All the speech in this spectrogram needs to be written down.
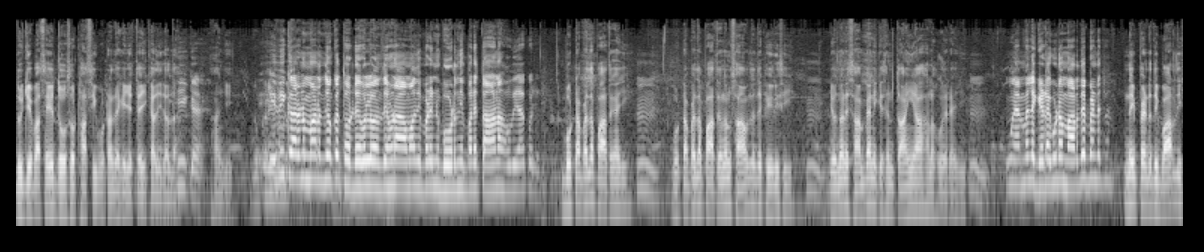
ਦੂਜੇ ਪਾਸੇ ਇਹ 288 ਵੋਟਾਂ ਲੈ ਕੇ ਜਿੱਤਿਆ ਜੀ ਅਕਾਲੀ ਦਲ ਦਾ। ਠੀਕ ਹੈ। ਹਾਂਜੀ। ਇਹ ਵੀ ਕਾਰਨ ਮੰਨਦੇ ਹੋ ਕਿ ਤੁਹਾਡੇ ਵੱਲੋਂ ਬੰਦੇ ਹੁਣ ਆਮ ਆਦਮੀ ਪਾਰਟੀ ਨੂੰ ਵੋਟ ਨਹੀਂ ਪਾਰੇ ਤਾਂ ਨਾ ਹੋਵੇ ਆ ਕੁਝ? ਵੋਟਾਂ ਪਹਿਲਾਂ ਪਾਤੀਆਂ ਜੀ। ਹੂੰ। ਵੋਟਾਂ ਪਹਿਲਾਂ ਪਾਤੀਆਂ ਉਹਨਾਂ ਨੂੰ ਸਾਂਭ ਲੈਂਦੇ ਫੇਰ ਹੀ ਸੀ। ਜੇ ਉਹਨਾਂ ਨੇ ਸਾਂਭਿਆ ਨਹੀਂ ਕਿਸੇ ਨੂੰ ਤਾਂ ਹੀ ਆਹ ਹਾਲ ਹੋਇਆ ਰਿਹਾ ਜੀ। ਹੂੰ। ਉਹ ਐਮਐਲਏ ਗੇੜਾ ਗੂੜਾ ਮਾਰਦੇ ਪਿੰਡ ਚ? ਨਹੀਂ ਪਿੰਡ ਦੀ ਬਾਹਰਲੀ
